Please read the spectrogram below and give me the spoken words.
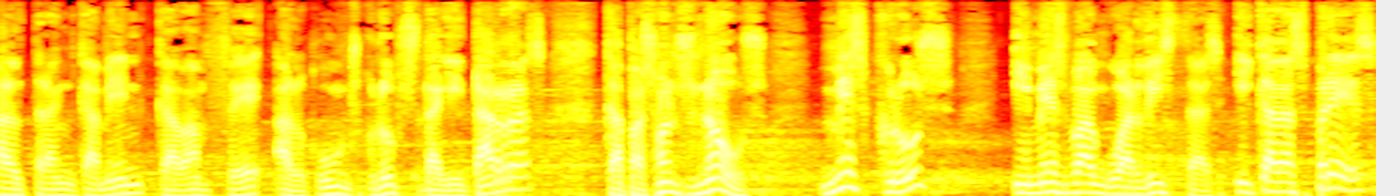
el trencament que van fer alguns grups de guitarres cap a sons nous, més crus i més vanguardistes, i que després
